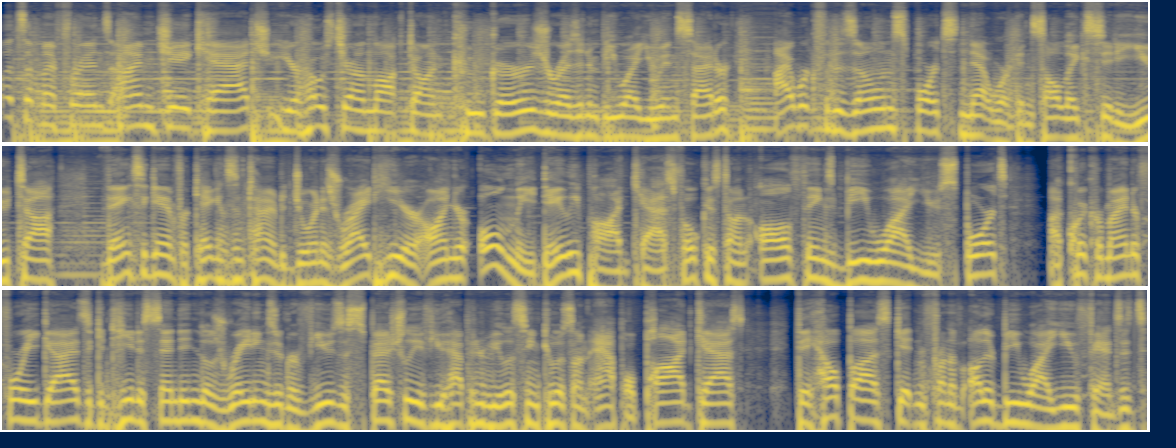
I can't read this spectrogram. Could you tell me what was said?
What's up, my friends? I'm Jake Hatch, your host here on Locked On Cougars, your resident BYU insider. I work for the Zone Sports Network in Salt Lake City, Utah. Thanks again for taking some time to join us right here on your only daily podcast focused on all things BYU sports. A quick reminder for you guys to continue to send in those ratings and reviews, especially if you happen to be listening to us on Apple Podcasts. They help us get in front of other BYU fans. It's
